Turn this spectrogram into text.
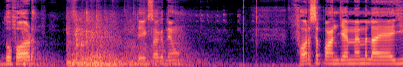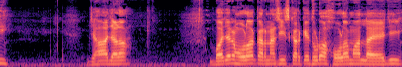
ਦੁਫਾੜ ਦੇਖ ਸਕਦੇ ਹੋ। ਫਰਸ਼ 5 mm ਲਾਇਆ ਹੈ ਜੀ, ਜਹਾਜ਼ ਵਾਲਾ। ਵਜਨ ਹੌਲਾ ਕਰਨਾ ਸੀ, ਇਸ ਕਰਕੇ ਥੋੜਾ ਹੌਲਾ ਮਾਲ ਲਾਇਆ ਹੈ ਜੀ।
